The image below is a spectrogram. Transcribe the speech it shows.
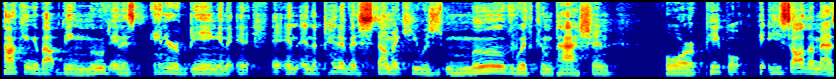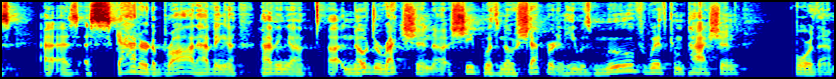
talking about being moved in his inner being, in, in, in, the pit of his stomach. He was moved with compassion for people. He, he saw them as, as, as, scattered abroad, having, a, having a, no direction, a sheep with no shepherd, and he was moved with compassion for them.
